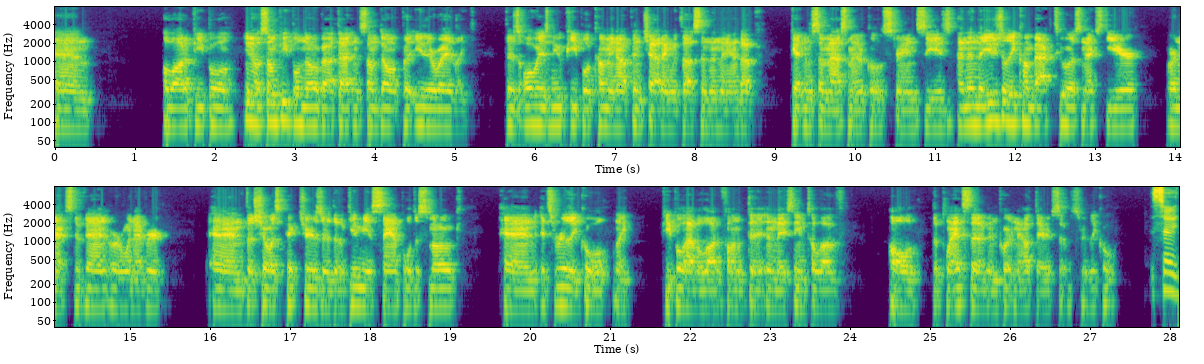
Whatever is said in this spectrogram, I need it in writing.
and a lot of people, you know, some people know about that and some don't. But either way, like there's always new people coming up and chatting with us, and then they end up getting some mass medical strain seeds. And then they usually come back to us next year or next event or whenever. And they'll show us pictures or they'll give me a sample to smoke. And it's really cool. Like people have a lot of fun with it and they seem to love all the plants that I've been putting out there. So it's really cool. So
